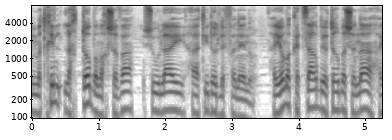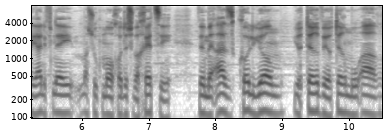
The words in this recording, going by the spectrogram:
אני מתחיל לחטוא במחשבה שאולי העתיד עוד לפנינו. היום הקצר ביותר בשנה היה לפני משהו כמו חודש וחצי, ומאז כל יום יותר ויותר מואר,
